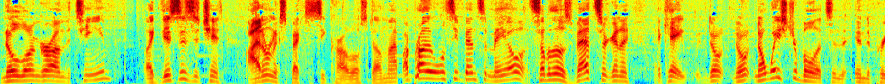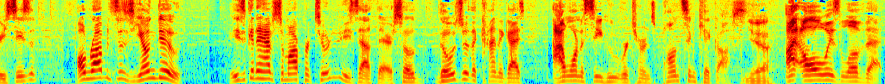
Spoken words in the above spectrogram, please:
no longer on the team, like, this is a chance. I don't expect to see Carlos Dunlap. I probably won't see Benson Mayowa. Some of those vets are going to, okay, don't, don't, don't waste your bullets in the, in the preseason. Alton Robinson's a young dude. He's going to have some opportunities out there. So, those are the kind of guys I want to see who returns punts and kickoffs. Yeah. I always love that.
